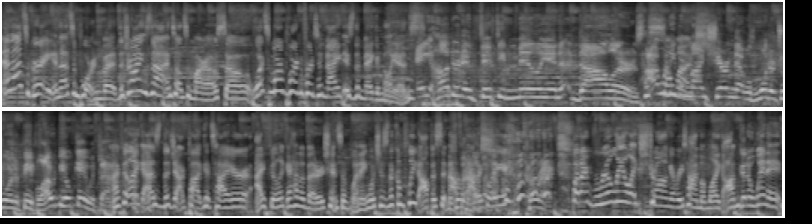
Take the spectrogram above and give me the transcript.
And that's great, and that's important, but the drawing's not until tomorrow. So, what's more important for tonight is the Mega Millions. $850 million. I wouldn't so even much. mind sharing that with one or two other people. I would be okay with that. I feel like as the jackpot gets higher, I feel like I have a better chance of winning, which is the complete opposite mathematically. Correct. but I'm really like strong every time. I'm like, I'm gonna win it,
